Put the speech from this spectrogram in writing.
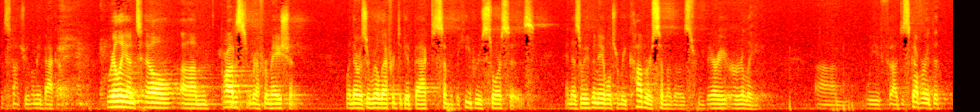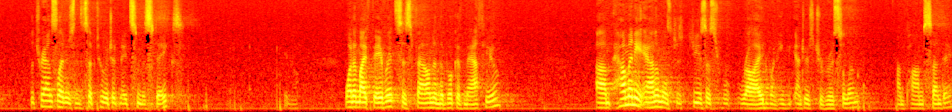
That's not true. Let me back up. Really, until um, Protestant Reformation, when there was a real effort to get back to some of the Hebrew sources. And as we've been able to recover some of those from very early, um, we've uh, discovered that the translators of the Septuagint made some mistakes. You know. One of my favorites is found in the book of Matthew. Um, how many animals does Jesus ride when he enters Jerusalem on Palm Sunday?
